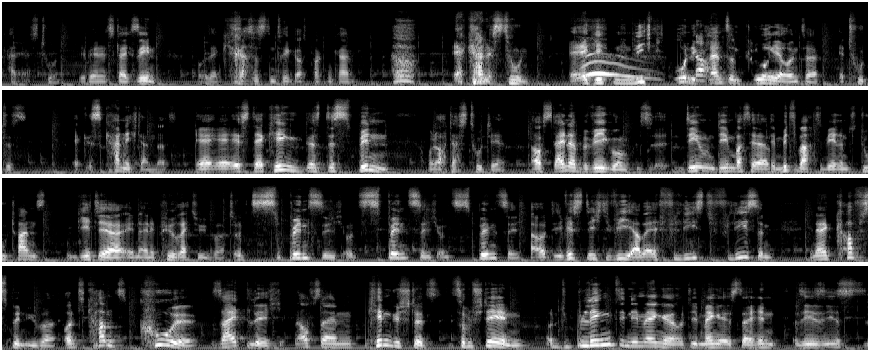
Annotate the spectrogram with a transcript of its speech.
Kann er es tun? Wir werden es gleich sehen, ob er seinen krassesten Trick auspacken kann. Oh, er kann es tun! Er, er geht nicht ohne Glanz und Gloria unter. Er tut es. Er, es kann nicht anders. Er, er ist der King des, des Spin. Und auch das tut er. Aus deiner Bewegung, dem, dem, was er mitmacht, während du tanzt, geht er in eine Pürette über. Und spinnt sich und spinnt sich und spinnt sich. Und ihr wisst nicht wie, aber er fließt fließend in einen Kopfspin über und kommt cool, seitlich, auf sein Kinn gestützt zum Stehen und blinkt in die Menge und die Menge ist dahin. Sie, sie ist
